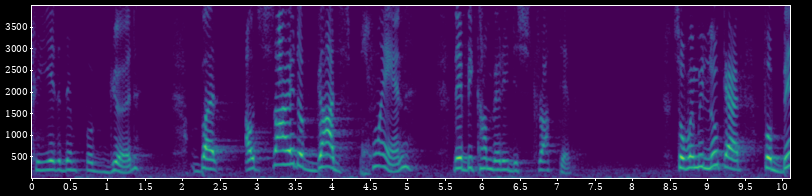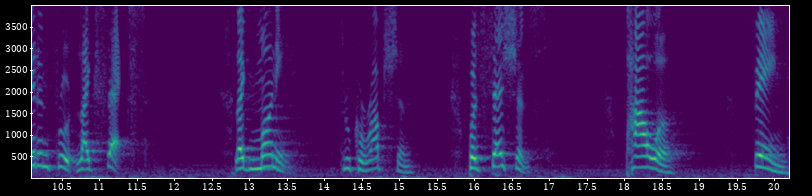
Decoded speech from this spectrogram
created them for good, but outside of God's plan, they become very destructive. So when we look at forbidden fruit like sex, like money through corruption, possessions, power, fame,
